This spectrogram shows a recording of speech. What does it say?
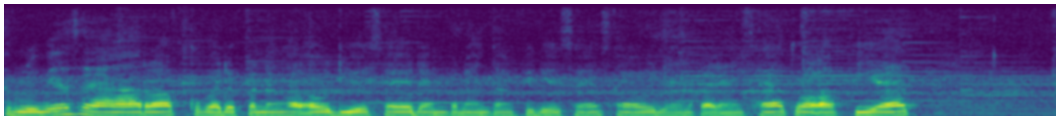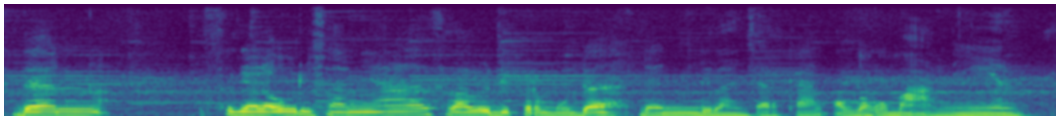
Sebelumnya saya harap kepada pendengar audio saya dan penonton video saya selalu dalam keadaan sehat walafiat dan segala urusannya selalu dipermudah dan dilancarkan. Allahumma amin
